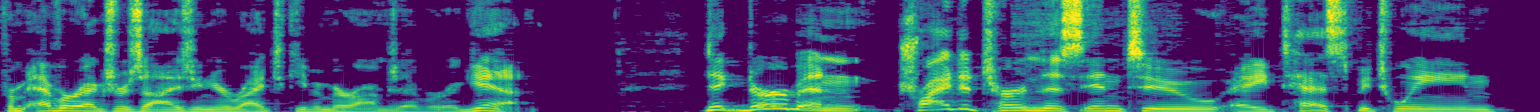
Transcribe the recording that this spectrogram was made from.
from ever exercising your right to keep and bear arms ever again. Dick Durbin tried to turn this into a test between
